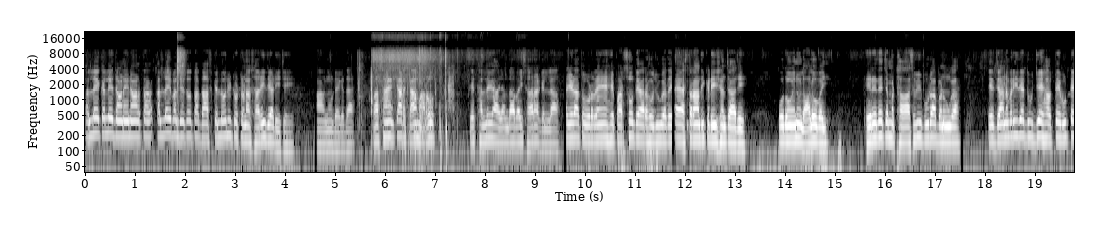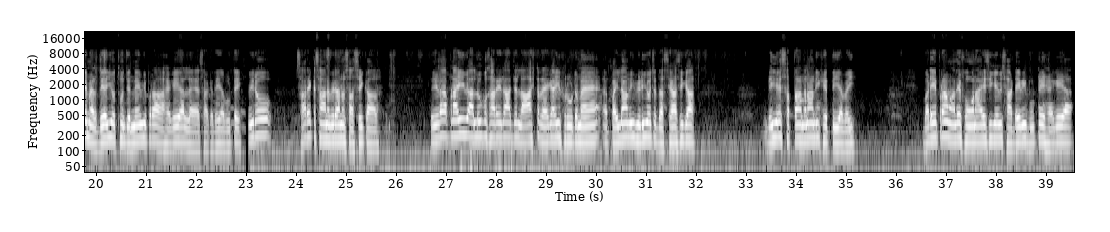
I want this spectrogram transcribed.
ਕੱਲੇ ਕੱਲੇ ਦਾਣੇ ਨਾਲ ਤਾਂ ਕੱਲੇ ਬੰਦੇ ਤੋਂ ਤਾਂ 10 ਕਿਲੋ ਨਹੀਂ ਟੁੱਟਣਾ ਸਾਰੀ ਦਿਹਾੜੀ 'ਚ ਇਹ। ਆਂਗੂ ਡਿੱਗਦਾ। ਬਸ ਐ ਝੜਕਾ ਮਾਰੋ ਤੇ ਥੱਲੇ ਆ ਜਾਂਦਾ ਬਾਈ ਸਾਰਾ ਗਿੱਲਾ। ਜਿਹੜਾ ਤੋੜ ਰਹੇ ਆ, ਇਹ ਪਰਸੋਂ ਤਿਆਰ ਹੋ ਜਾਊਗਾ ਤੇ ਇਸ ਤਰ੍ਹਾਂ ਦੀ ਕੰਡੀਸ਼ਨ 'ਚ ਆ ਜੇ। ਉਦੋਂ ਇਹਨੂੰ ਲਾ ਲਓ ਬਾਈ। ਫਿਰ ਇਹਦੇ 'ਚ ਮਠਾਸ ਵੀ ਪੂਰਾ ਬਣੂਗਾ। ਤੇ ਜਨਵਰੀ ਦੇ ਦੂਜੇ ਹਫ਼ਤੇ ਬੂਟੇ ਮਿਲਦੇ ਆ ਜੀ, ਉੱਥੋਂ ਜਿੰਨੇ ਵੀ ਭਰਾ ਹੈਗੇ ਆ ਲੈ ਸਕਦੇ ਆ ਬੂਟੇ। ਵੀਰੋ, ਸਾਰੇ ਕਿਸਾਨ ਵੀਰਾਂ ਨੂੰ ਸਤਿ ਸ੍ਰੀ ਅਕਾਲ। ਤੇ ਜਿਹੜਾ ਆਪਣਾ ਇਹ ਆਲੂ ਬੁਖਾਰੇ ਦਾ ਅੱਜ ਲਾਸਟ ਰਹਿ ਗਿਆ ਜੀ ਫਰੂਟ ਮੈਂ ਪਹਿਲਾਂ ਵੀ ਵੀਡੀਓ 'ਚ ਦੱਸਿਆ ਸੀਗਾ ਵੀ ਇਹ 7 ਦਿਨਾਂ ਦੀ ਖੇਤੀ ਆ ਬਾਈ। ਬੜੇ ਭਰਾਵਾਂ ਦੇ ਫੋਨ ਆਏ ਸੀਗੇ ਵੀ ਸਾਡੇ ਵੀ ਬੂਟੇ ਹੈਗੇ ਆ,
